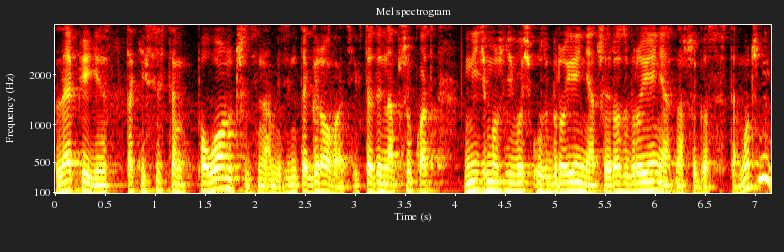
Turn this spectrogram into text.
lepiej jest taki system połączyć z nami, zintegrować i wtedy na przykład mieć możliwość uzbrojenia czy rozbrojenia z naszego systemu, czyli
